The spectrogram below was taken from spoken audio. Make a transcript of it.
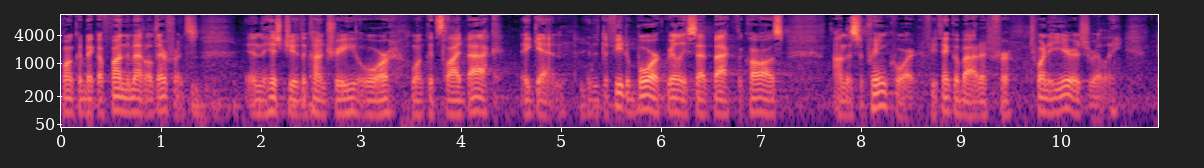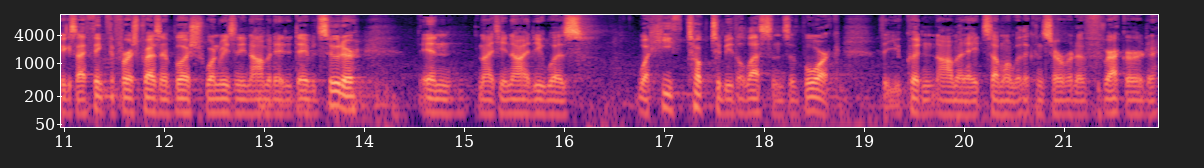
one could make a fundamental difference in the history of the country, or one could slide back again. The defeat of Bork really set back the cause on the Supreme Court, if you think about it, for 20 years, really. Because I think the first President Bush, one reason he nominated David Souter in 1990 was what he took to be the lessons of Bork that you couldn't nominate someone with a conservative record,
